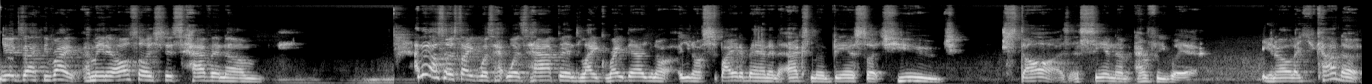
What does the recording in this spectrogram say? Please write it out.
You're exactly right. I mean, it also it's just having um I think also it's like what's what's happened like right now. You know, you know, Spider Man and X Men being such huge stars and seeing them everywhere. You know, like you kind of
